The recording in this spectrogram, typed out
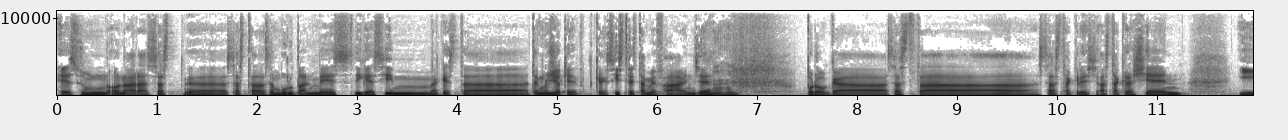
és un, on ara eh, s'està desenvolupant més, diguéssim, aquesta tecnologia que, que existeix també fa anys, eh? Uh -huh però que s'està creix, està creixent i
